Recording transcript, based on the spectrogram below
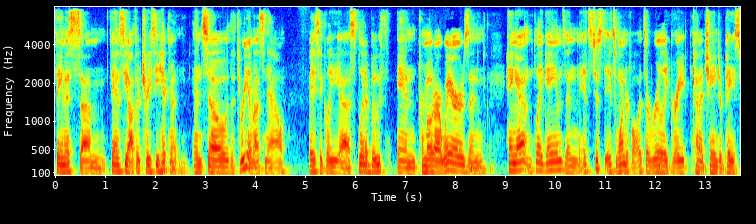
famous um, fantasy author Tracy Hickman, and so the three of us now basically uh, split a booth and promote our wares and hang out and play games and it's just it's wonderful. It's a really great kind of change of pace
